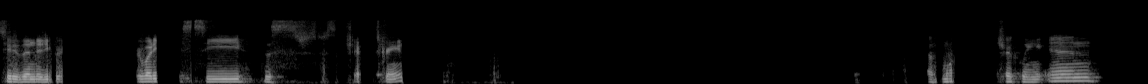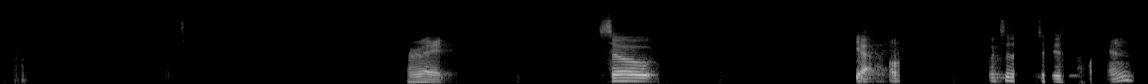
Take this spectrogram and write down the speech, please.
to the nitty gritty. Everybody see this screen? Have more trickling in. All right. So yeah, I'll to, the, to this plan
